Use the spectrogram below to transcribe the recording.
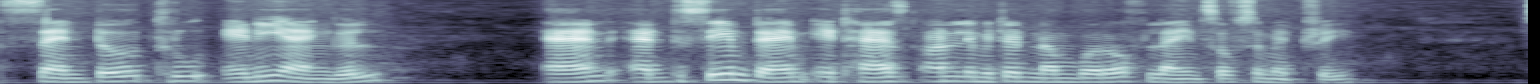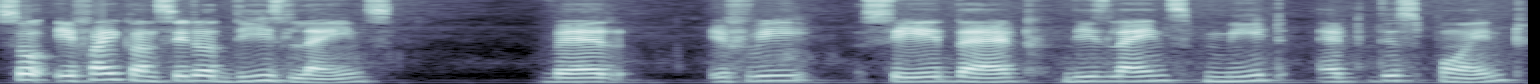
center through any angle and at the same time it has unlimited number of lines of symmetry. So if I consider these lines where if we say that these lines meet at this point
